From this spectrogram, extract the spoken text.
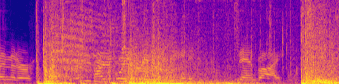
perimeter. Stand by.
